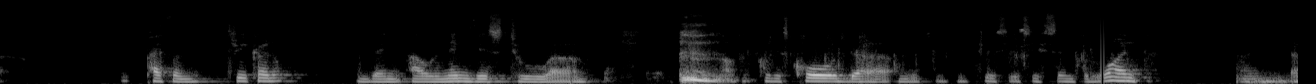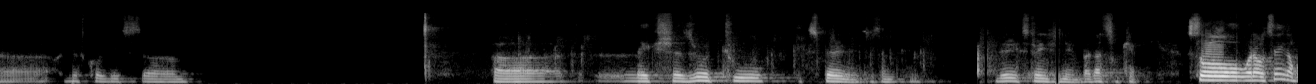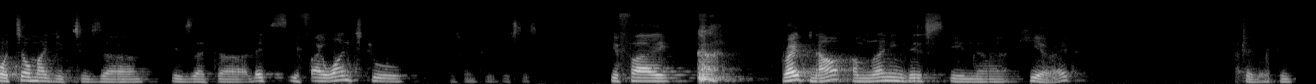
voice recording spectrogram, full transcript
Python 3 kernel, and then I'll rename this to um, I'll call this code uh, 741, and uh, just call this. Um, uh, like Shazro 2 experiment or something. Very strange name, but that's okay. So what I was saying about Cell Magics is uh, is that uh, let's if I want to, to reduce this. If I right now I'm running this in uh, here, right? Actually,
